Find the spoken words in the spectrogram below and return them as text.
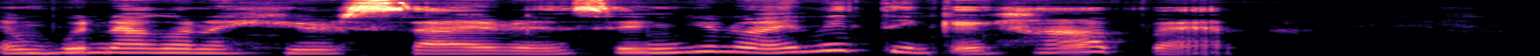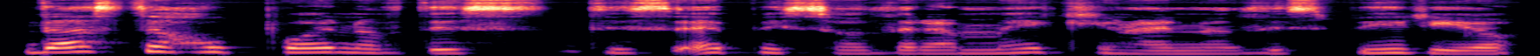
and we're not gonna hear sirens, and you know anything can happen that's the whole point of this this episode that i'm making right now this video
